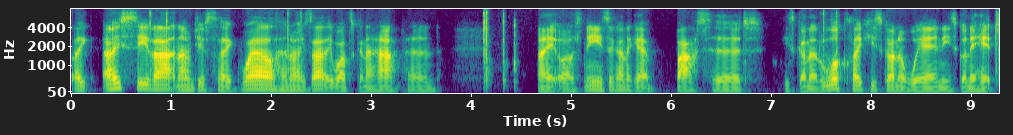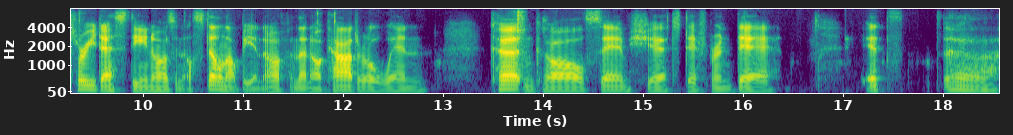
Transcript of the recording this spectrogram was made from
like I see that, and I'm just like, well, I know exactly what's gonna happen. Naito's knees are gonna get battered. He's going to look like he's going to win. He's going to hit three Destinos and it'll still not be enough. And then Okada will win. Curtain call, same shit, different day. It's. Uh,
